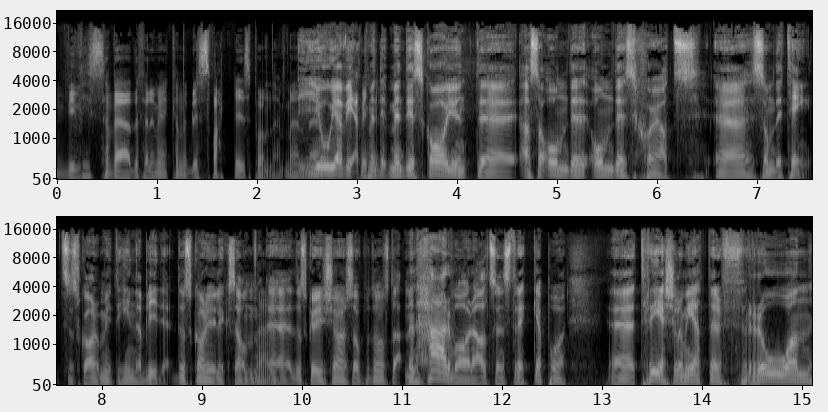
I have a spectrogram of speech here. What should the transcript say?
Vid vissa väderfenomen kan det bli svartis på dem där men, eh, Jo, jag vet, skit i men det, men det ska ju inte, alltså om det, om det sköts eh, som det är tänkt så ska de ju inte hinna bli det. Då ska det ju liksom, eh, då ska det ju köras upp och tosta. Men här var det alltså en sträcka på eh, tre kilometer från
